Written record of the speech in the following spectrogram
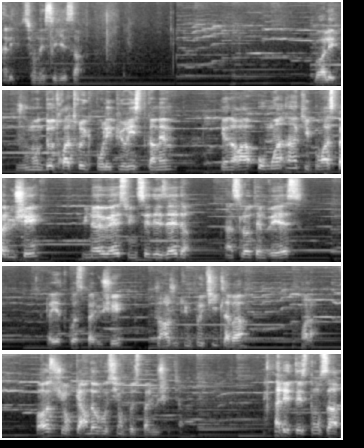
Allez, si on essayait ça. Bon allez, je vous montre 2-3 trucs pour les puristes quand même. Il y en aura au moins un qui pourra se palucher. Une AES, une CDZ, un slot MVS. Là il y a de quoi se palucher. J'en rajoute une petite là-bas. Voilà. Oh, sur Karnov aussi on peut se palucher, tiens. Allez, testons ça.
